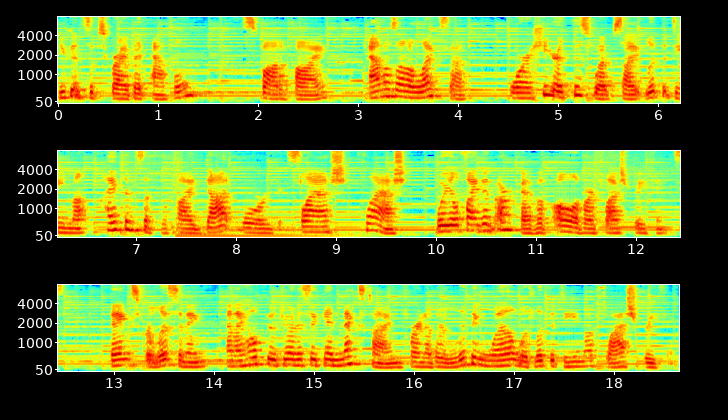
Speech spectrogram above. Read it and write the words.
you can subscribe at Apple, Spotify, Amazon Alexa, or here at this website, lipedema-simplified.org slash flash, where you'll find an archive of all of our flash briefings. Thanks for listening, and I hope you'll join us again next time for another Living Well with Lipedema Flash Briefing.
